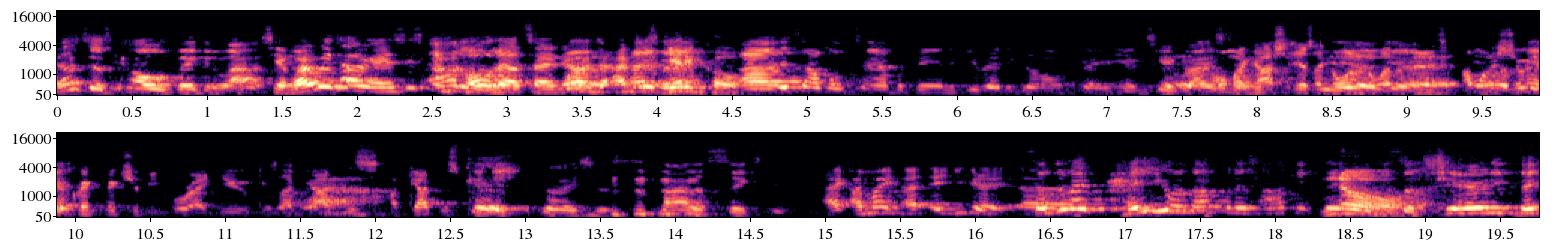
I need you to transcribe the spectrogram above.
That's just cold thinking about it. Yeah, why are we talking? Is this I getting cold know. outside now? But, I'm just hey, getting cold. Uh, it's almost time for Ben to get ready to go on stage. Yeah, at yeah, two, right? Oh my gosh, it is just like going in Yeah, 11 yeah. minutes. I want to show you a quick picture before I do because I've got this. I've got this picture. Good gracious. Minus 60. I, I might. I, you could. Uh, So do they pay you enough for this hockey thing? No. it's a charity thing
